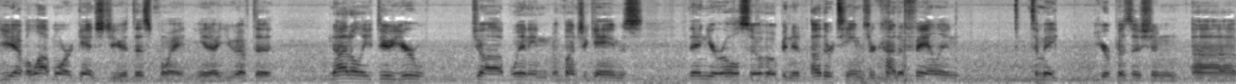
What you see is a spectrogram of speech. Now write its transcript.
You have a lot more against you at this point. You know, you have to not only do your job winning a bunch of games, then you're also hoping that other teams are kind of failing to make your position, uh,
